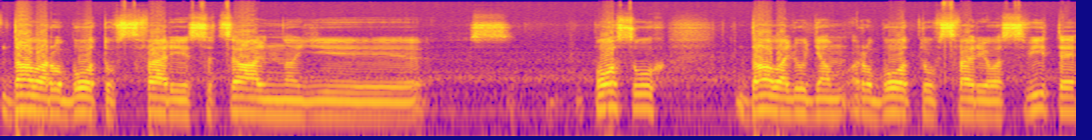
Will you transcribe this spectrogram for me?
дала роботу в сфері соціальної послуг, дала людям роботу в сфері освіти,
